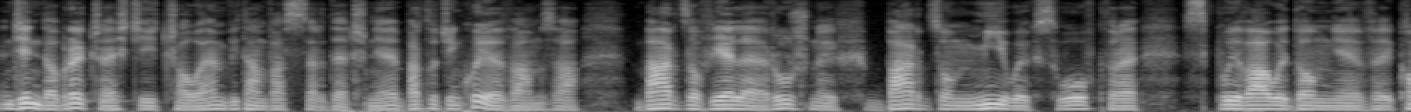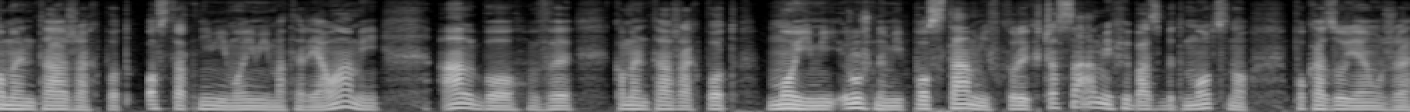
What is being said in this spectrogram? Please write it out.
Dzień dobry, cześć i czołem. Witam Was serdecznie. Bardzo dziękuję Wam za bardzo wiele różnych, bardzo miłych słów, które spływały do mnie w komentarzach pod ostatnimi moimi materiałami albo w komentarzach pod moimi różnymi postami, w których czasami chyba zbyt mocno pokazuję, że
